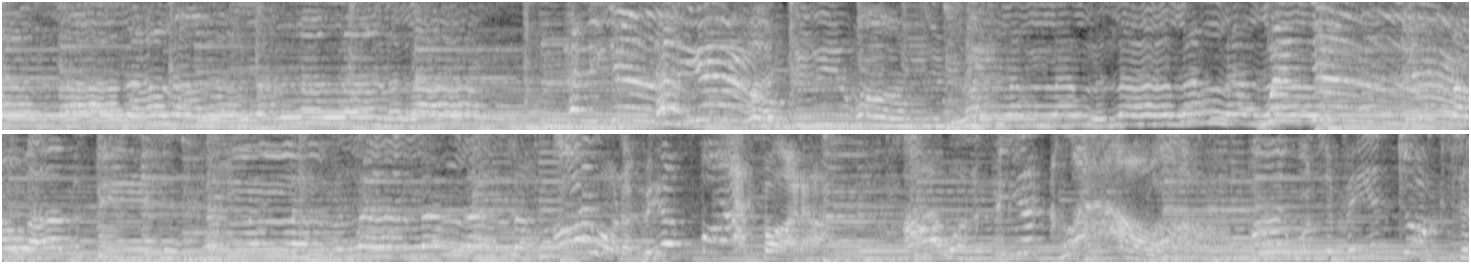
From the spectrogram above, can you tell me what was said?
Hey firefighter. I want to be a clown. I want to be a doctor.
